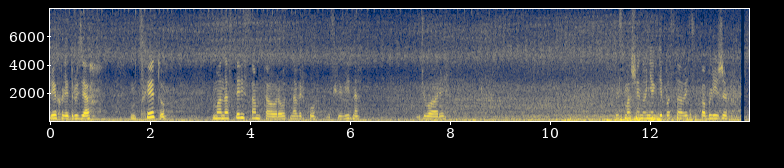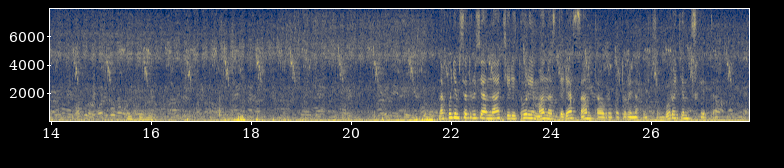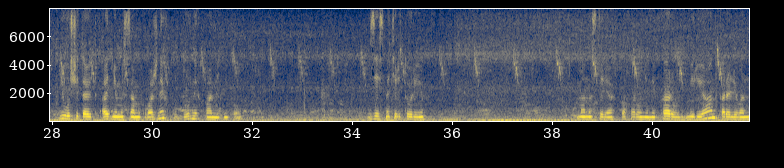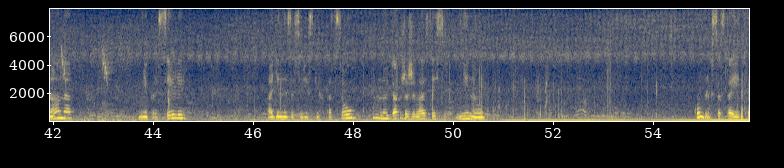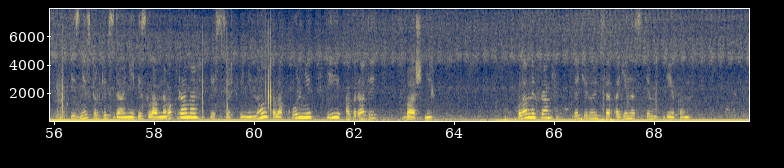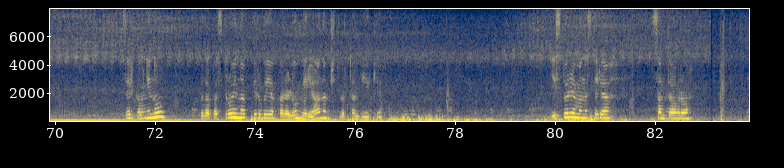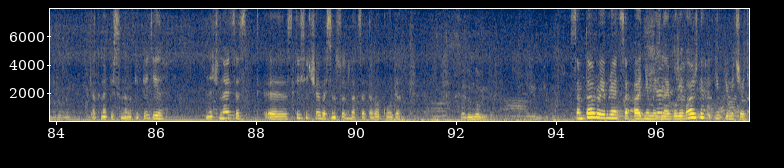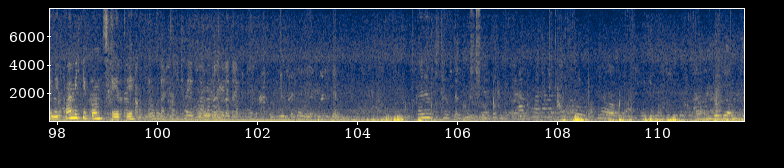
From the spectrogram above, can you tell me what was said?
Приехали, друзья, в Мцхету, в монастырь Самтаура. Вот наверху, если видно, Джуари. Здесь машину негде поставить поближе. Находимся, друзья, на территории монастыря Сан-Тавру, который находится в городе Мцхета. Его считают одним из самых важных культурных памятников. Здесь на территории монастыря похоронены король Мириан, королева Нана, Некресели, один из ассирийских отцов, ну и также жила здесь Нину. Комплекс состоит из нескольких зданий. Из главного храма, из церкви Нино, колокольни и ограды с башней. Главный храм датируется XI веком. Церковь Нино была построена впервые королем Мирианом в IV веке. История монастыря Самтавро как написано в Википедии, начинается с, э, с 1820 года. Самтавро является одним из наиболее важных и примечательных памятников Цхеты. 선생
